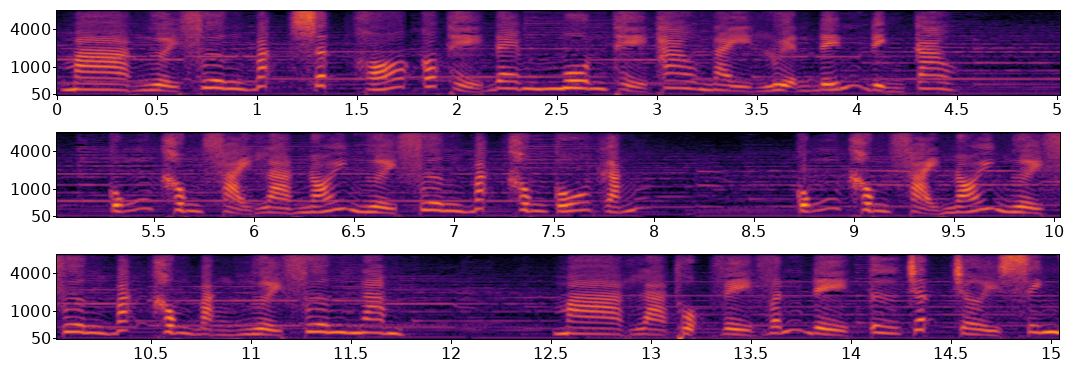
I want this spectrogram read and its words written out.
Mà người phương Bắc rất khó có thể đem môn thể thao này luyện đến đỉnh cao. Cũng không phải là nói người phương Bắc không cố gắng. Cũng không phải nói người phương Bắc không bằng người phương Nam, Mà là thuộc về vấn đề tư chất trời sinh.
